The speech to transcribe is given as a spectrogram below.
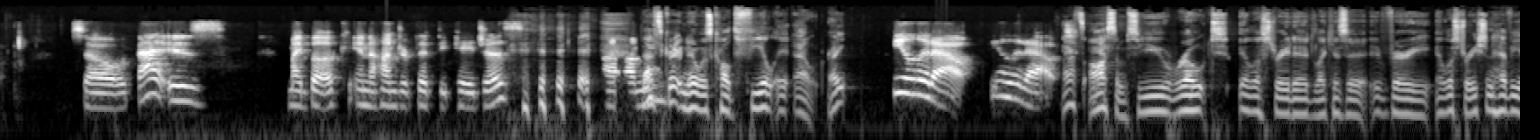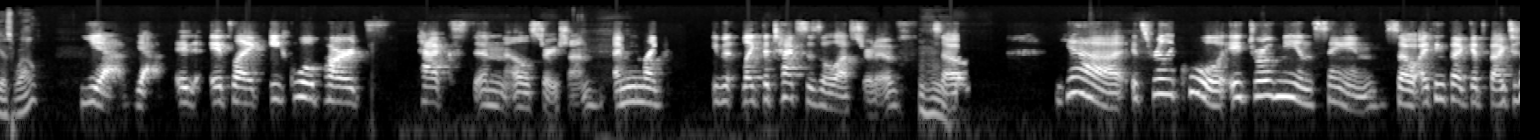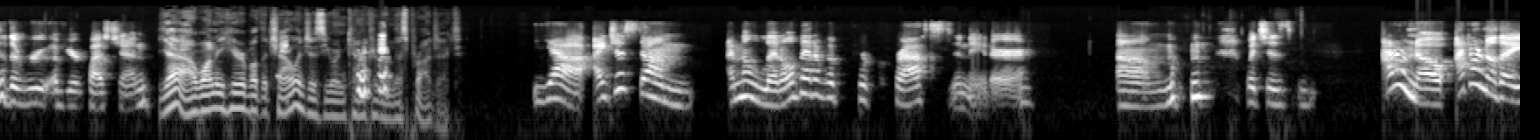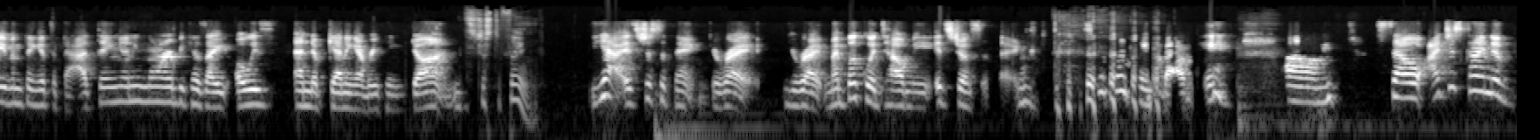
So that is my book in 150 pages. Um, That's great. And it was called Feel It Out, right? Feel it out. Feel it out. That's awesome. So you wrote, illustrated, like is it very illustration heavy as well? Yeah, yeah. It, it's like equal parts text and illustration. I mean, like even like the text is illustrative. Mhm. So yeah, it's really cool. It drove me insane. So I think that gets back to the root of your question. Yeah, I want to hear about the challenges you encountered in this project. Yeah, I just um I'm a little bit of a procrastinator. Um which is I don't know. I don't know that I even think it's a bad thing anymore because I always end up getting everything done. It's just a thing. Yeah, it's just a thing. You're right. You're right. My book would tell me it's just a thing. It's just a thing about me. Um, so I just kind of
